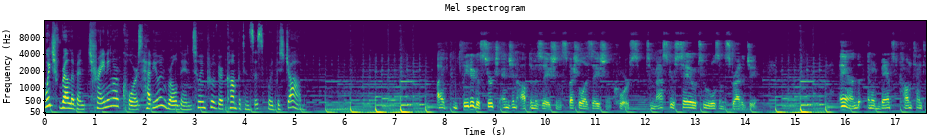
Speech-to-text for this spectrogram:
Which relevant training or course have you enrolled in to improve your competences for this job? I have completed a search engine optimization specialization course to master SEO tools and strategy, and an advanced content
